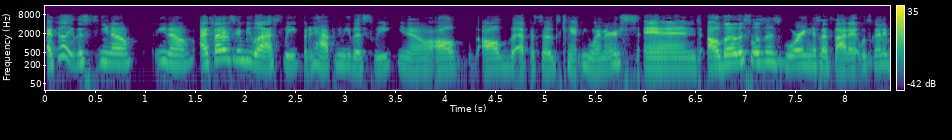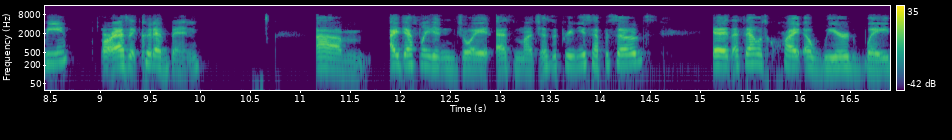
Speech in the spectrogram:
I feel like this, you know, you know, I thought it was gonna be last week, but it happened to be this week. You know, all all the episodes can't be winners. And although this wasn't as boring as I thought it was gonna be, or as it could have been, um, I definitely didn't enjoy it as much as the previous episodes. It, I thought was quite a weird way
